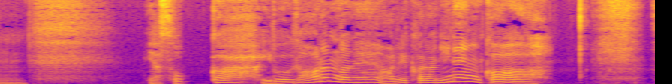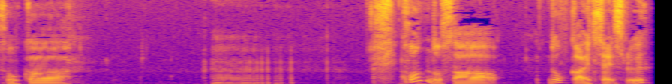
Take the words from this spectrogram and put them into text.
うん。いや、そっか。いろいろあるんだね。あれから2年か。そうか。うん。今度さ、どっか空いてたりする？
